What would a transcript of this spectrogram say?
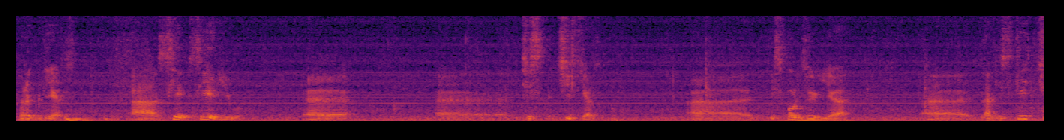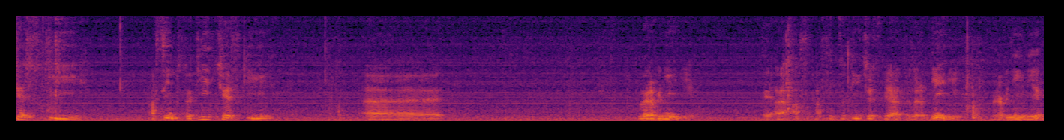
прогресс, се- серию э, э, чис- чисел, э, используя э, логистический, асимптотический э, уравнение, э, ас- асимптотическое уравнение, уравнение,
